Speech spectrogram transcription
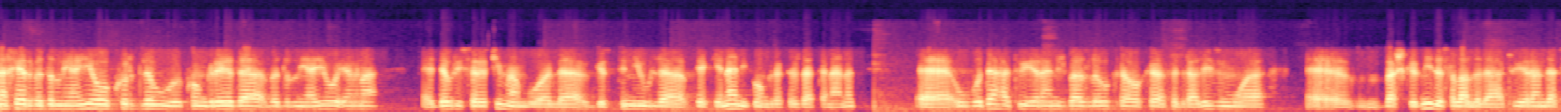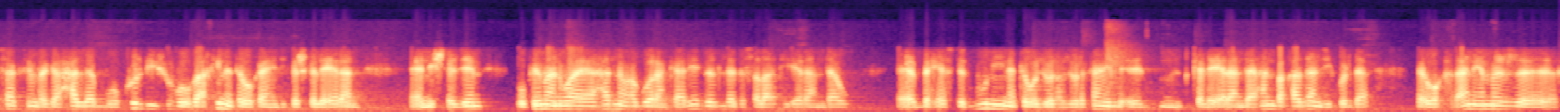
نەخێر بە دڵنیاییەوە کورد لەو کۆنگرەیەدا بە دڵنیاییەوە ئێمە دەوری سەرەکیمان بووە لە گرتنی و لە پێکێنانی کۆنگرەکەشدا تەنانەت و بۆ داهاتوو ئێرانیش باز لەوە کراوە کە فدرالیزم و بەشکردنی دەسەڵات لە داهاتوو ئێراندا چاکترین ڕێگا حلە بۆ کوردیش و بۆ باقی نەتەوەکانی دیکەش کە لە ئێران نیشتەجێن و پێمان وایە هەرنەوە گۆرانکاریەک دەست لە دەسەڵاتی ئێراندا و بەهێزتر بوونی نەتەوە جۆراوجۆرەکانی کە لە ئێراندا هەن بە قازانجی کووردە وەقەدان ئێمەش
